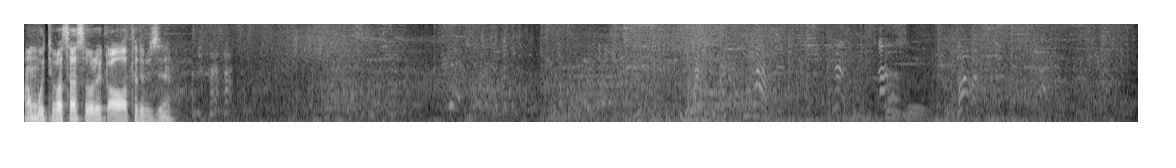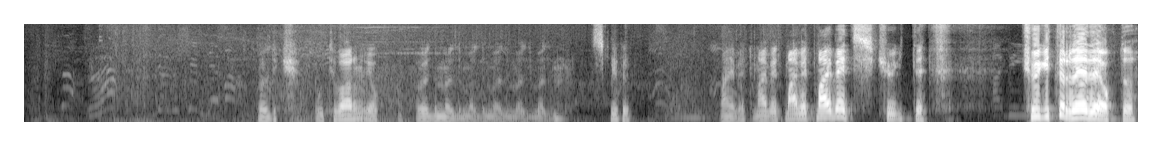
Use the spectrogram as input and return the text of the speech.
Ama multi basarsa Warwick ağlatır bizi. Öldük. Ulti var mı? Yok. Öldüm öldüm öldüm öldüm öldüm öldüm. Skipper. My bad my bad my bad my bad. Q gitti. Q gitti R de yoktu.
